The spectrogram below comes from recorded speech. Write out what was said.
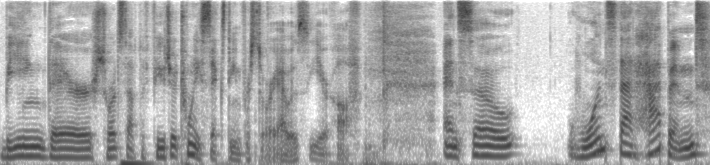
being their shortstop of the future. 2016 for Story. I was a year off. And so once that happened,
